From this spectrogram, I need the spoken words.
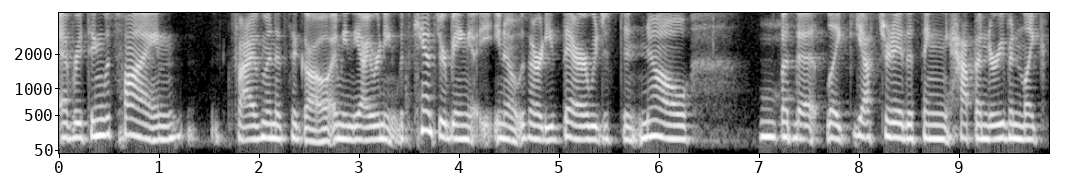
everything was fine five minutes ago. I mean, the irony with cancer being, you know, it was already there. We just didn't know. Mm-hmm. But that like yesterday this thing happened, or even like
